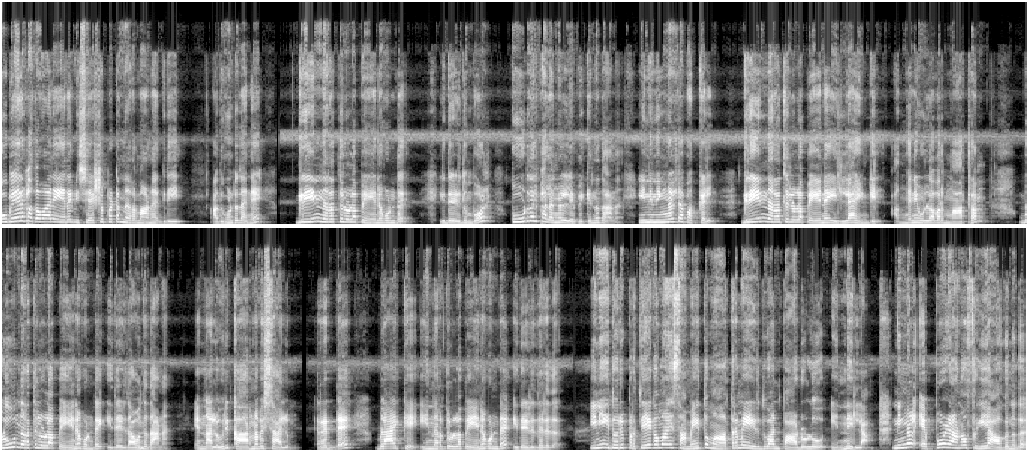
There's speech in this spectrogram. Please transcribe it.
കുബേര ഭഗവാൻ ഏറെ വിശേഷപ്പെട്ട നിറമാണ് ഗ്രീൻ. അതുകൊണ്ട് തന്നെ ഗ്രീൻ നിറത്തിലുള്ള പേന കൊണ്ട് ഇതെഴുതുമ്പോൾ കൂടുതൽ ഫലങ്ങൾ ലഭിക്കുന്നതാണ്. ഇനി നിങ്ങളുടെ പക്കൽ ഗ്രീൻ നിറത്തിലുള്ള പേന ഇല്ല എങ്കിൽ അങ്ങനെയുള്ളവർ മാത്രം ബ്ലൂ നിറത്തിലുള്ള പേന കൊണ്ട് ഇത് എഴുതാവുന്നതാണ് എന്നാൽ ഒരു കാരണവശാലും റെഡ് ബ്ലാക്ക് ഈ നിറത്തുള്ള പേന കൊണ്ട് ഇതെഴുതരുത്. ഇനി ഇതൊരു പ്രത്യേകമായ സമയത്ത് മാത്രമേ എഴുതുവാൻ പാടുള്ളൂ എന്നില്ല. നിങ്ങൾ എപ്പോഴാണോ ഫ്രീ ആകുന്നത്?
